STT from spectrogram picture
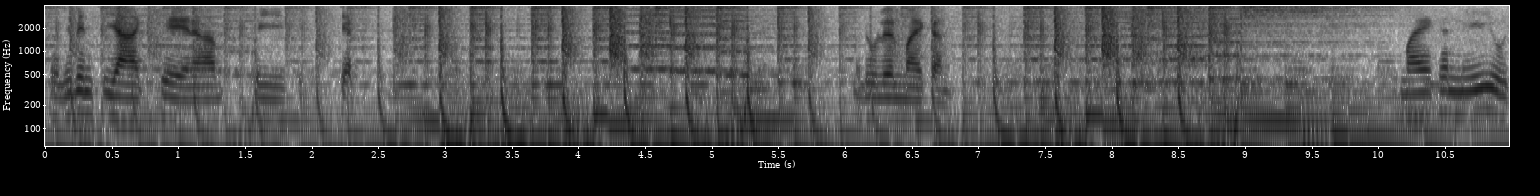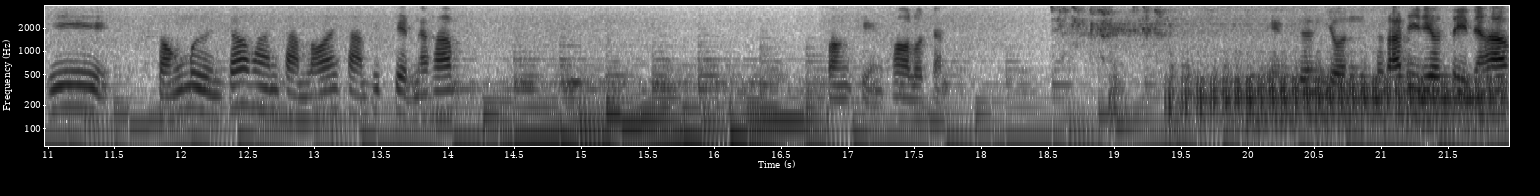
ตัวนี้เป็น TRK นะครับ ปี17มาดูเรือนไมค์กัน ไมค์คันนี้อยู่ที่ 29,337 นะครับ ฟังเสียงท่อรถกันเสียงเครื่องยนต์สตาร์ททีเดียวติดนะครับ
